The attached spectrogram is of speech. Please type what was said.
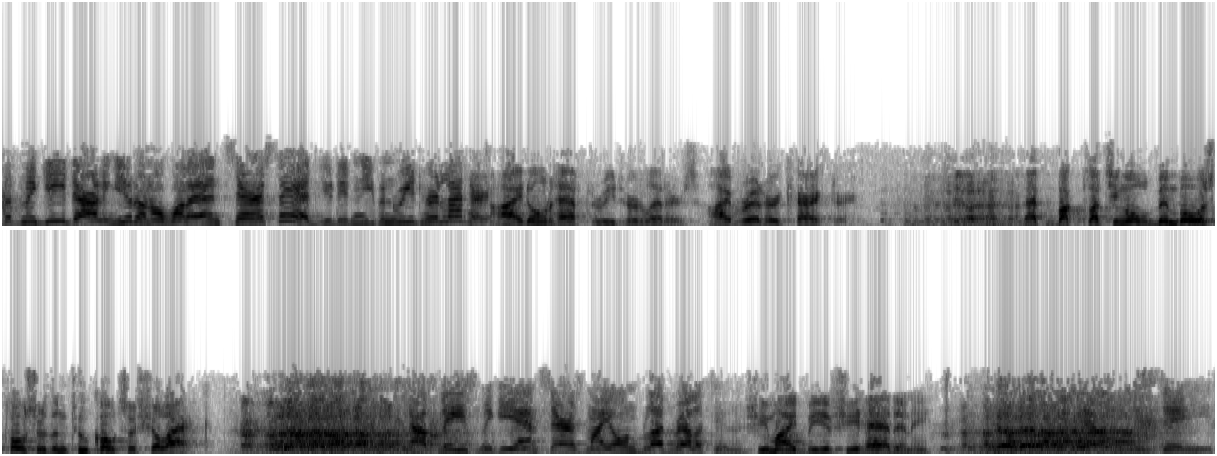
But McGee, darling, you don't know what Aunt Sarah said. You didn't even read her letter. I don't have to read her letters. I've read her character. That buck clutching old bimbo is closer than two coats of shellac. Now, please, McGee, Aunt Sarah's my own blood relative. She might be if she had any. Heavenly days.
